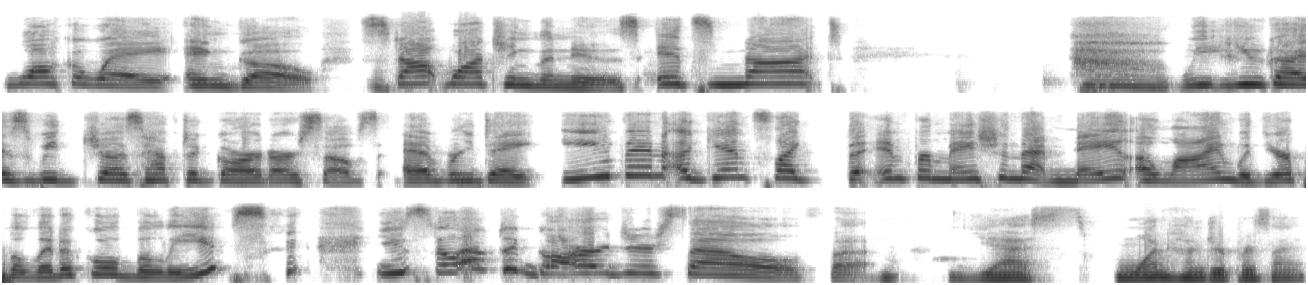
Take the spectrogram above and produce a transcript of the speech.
walk away and go. Mm-hmm. Stop watching the news. It's not we you guys we just have to guard ourselves every day even against like the information that may align with your political beliefs you still have to guard yourself Yes, 100%.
